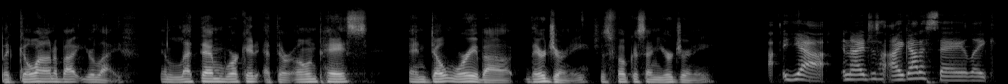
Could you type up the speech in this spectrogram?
but go on about your life and let them work it at their own pace and don't worry about their journey. Just focus on your journey. Uh, yeah and i just i gotta say like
